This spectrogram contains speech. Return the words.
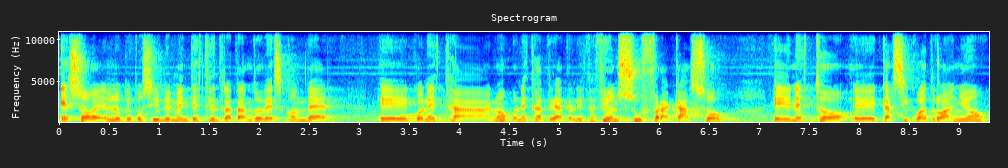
Eso es lo que posiblemente estén tratando de esconder eh, con, esta, ¿no? con esta teatralización, su fracaso en estos eh, casi cuatro años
